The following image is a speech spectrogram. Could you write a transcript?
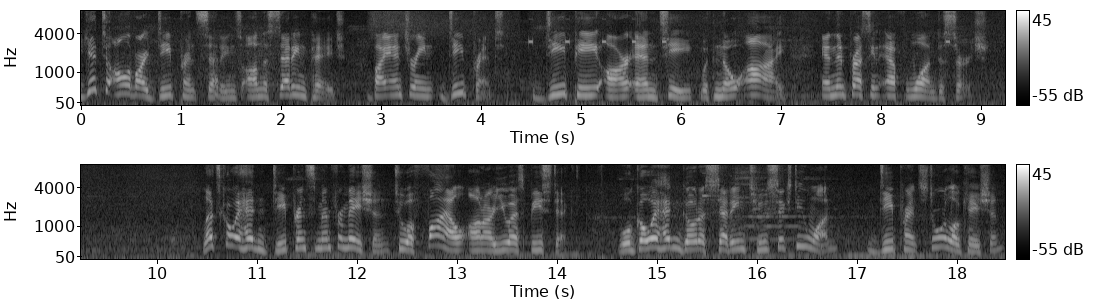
get to all of our dprint settings on the setting page by entering dprint, DPRNT with no I, and then pressing F1 to search. Let's go ahead and dprint some information to a file on our USB stick. We'll go ahead and go to setting 261, dprint store location,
